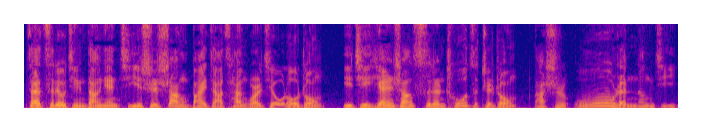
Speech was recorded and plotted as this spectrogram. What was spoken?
在自六井当年几十上百家餐馆酒楼中，以及盐商私人厨子之中，那是无人能及。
